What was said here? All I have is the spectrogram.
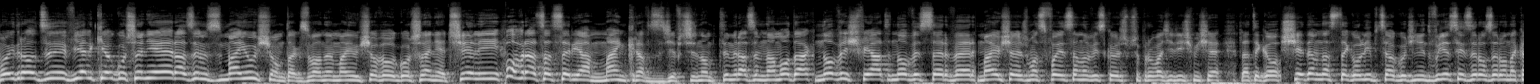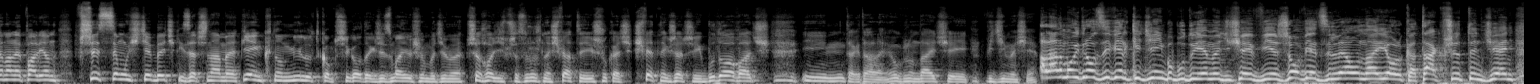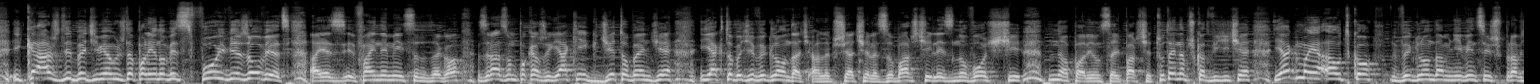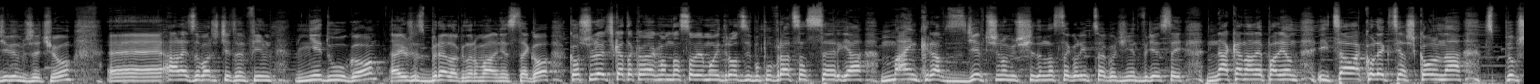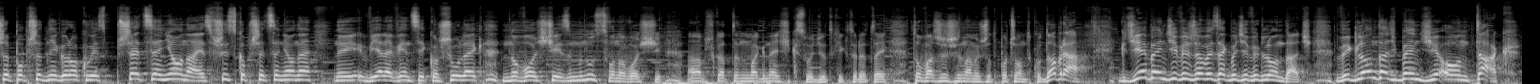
Moi drodzy, wielkie ogłoszenie razem z Majusią, tak zwane majusiowe ogłoszenie, czyli powraca seria Minecraft z dziewczyną, tym razem na modach, nowy świat, nowy serwer, Majusia już ma swoje stanowisko, już przeprowadziliśmy się, dlatego 17 lipca o godzinie 20.00 na kanale Palion, wszyscy musicie być i zaczynamy piękną, milutką przygodę, gdzie z Majusią będziemy przechodzić przez różne światy i szukać świetnych rzeczy i budować i tak dalej, oglądajcie i widzimy się. Ale moi drodzy, wielki dzień, bo budujemy dzisiaj wieżowiec Leona i Jolka. Tak, ten dzień i każdy będzie miał już na Palionowie swój wieżowiec. A jest fajne miejsce do tego. Zaraz wam pokażę jakie, gdzie to będzie i jak to będzie wyglądać. Ale przyjaciele, zobaczcie ile jest nowości na Palion. Patrzcie, tutaj na przykład widzicie, jak moje autko wygląda mniej więcej już w prawdziwym życiu. Eee, ale zobaczycie ten film niedługo, a już jest brelog normalnie z tego. Koszuleczka taką jak mam na sobie, moi drodzy, bo powraca seria Minecraft z dziewczyną już 17 lipca o godzinie 20 na kanale Palion i cała kolekcja szkolna z poprze- poprzedniego roku jest przeceniona, jest wszystko przecenione, no i wiele więcej koszulek, nowości, jest mnóstwo nowości, a na przykład ten magnesik słodziutki, który tutaj towarzyszy nam już od początku. Dobra, gdzie będzie wieżowiec, jak będzie wyglądać? Wyglądać będzie on tak.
